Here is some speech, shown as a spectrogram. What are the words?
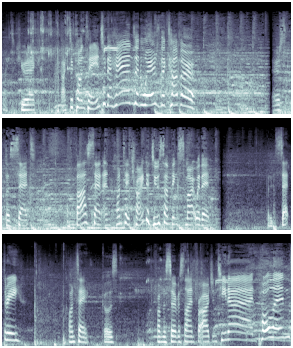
Back to Kurek back to Conte, into the hands, and where's the cover? There's the set, a fast set, and Conte trying to do something smart with it. But it's set three. Conte goes from the service line for Argentina, and Poland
